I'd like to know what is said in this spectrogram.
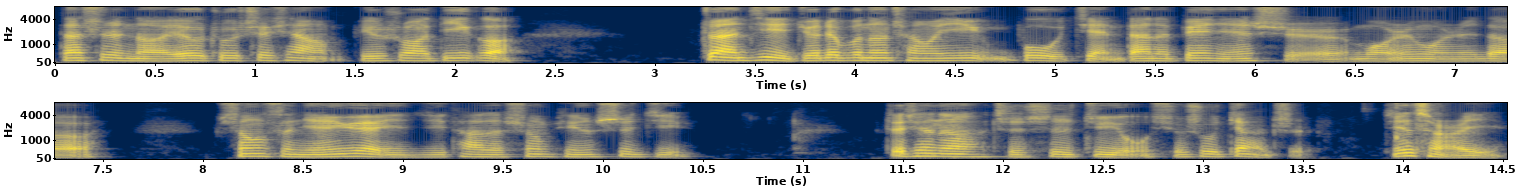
但是呢也有注意事项，比如说第一个，传记绝对不能成为一部简单的编年史，某人某人的生死年月以及他的生平事迹，这些呢只是具有学术价值，仅此而已。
